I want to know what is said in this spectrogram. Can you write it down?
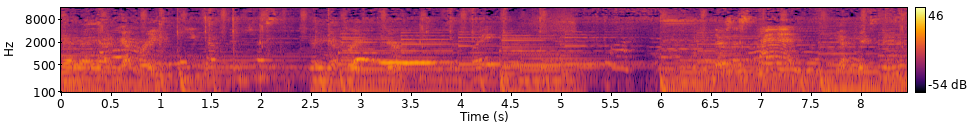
Yeah, yeah, yeah. You got brake? You have to just Yeah, you got brake. Here. there's a brake. There's a stand. Yeah, kickstand.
